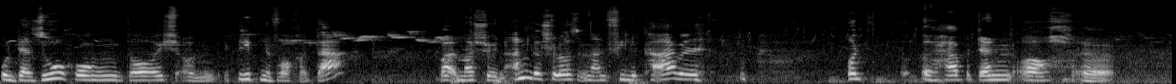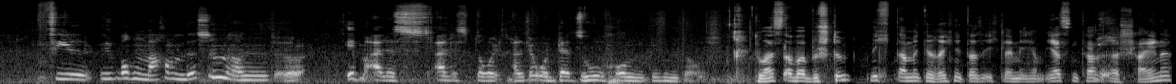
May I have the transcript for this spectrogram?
Untersuchungen durch und ich blieb eine Woche da. war immer schön angeschlossen an viele Kabel und äh, habe dann auch äh, viel Übungen machen müssen und äh, eben alles, alles durch, also Untersuchungen gingen durch. Du hast aber bestimmt nicht damit gerechnet, dass ich gleich am ersten Tag erscheine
